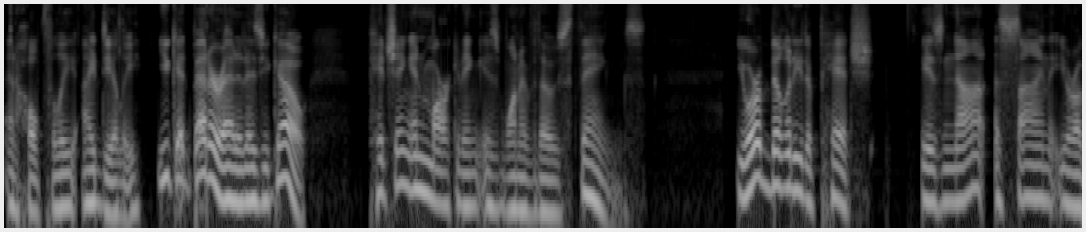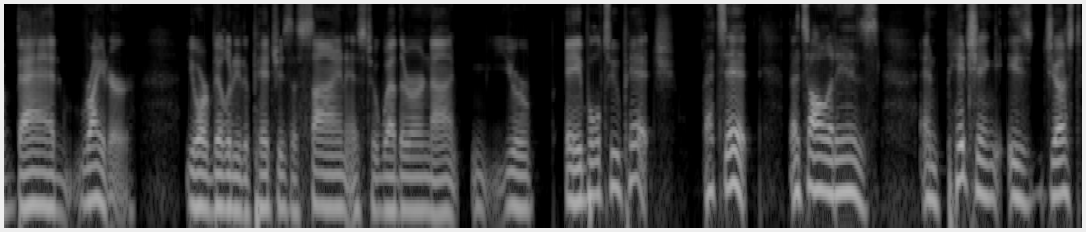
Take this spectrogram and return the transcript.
And hopefully, ideally, you get better at it as you go. Pitching and marketing is one of those things. Your ability to pitch is not a sign that you're a bad writer. Your ability to pitch is a sign as to whether or not you're able to pitch. That's it. That's all it is. And pitching is just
